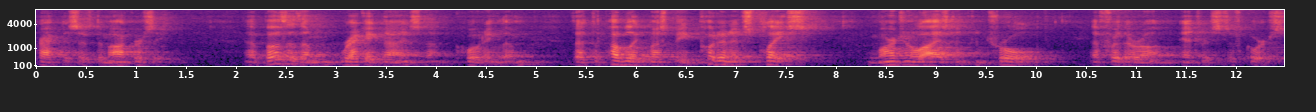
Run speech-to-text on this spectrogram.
practice of democracy. Uh, both of them recognized, I'm quoting them, that the public must be put in its place, marginalized and controlled uh, for their own interests, of course.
